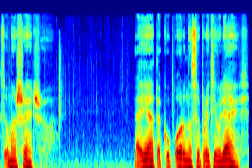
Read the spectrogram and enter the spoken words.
сумасшедшего. А я так упорно сопротивляюсь.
